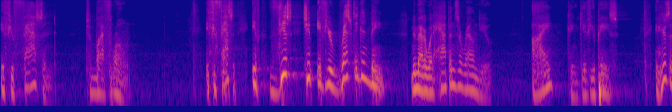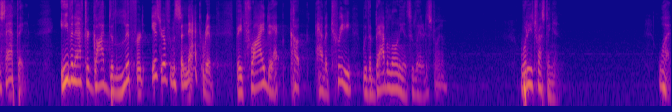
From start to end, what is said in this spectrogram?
if you're fastened to my throne, if you're fastened, if this, Jim, if you're resting in me, no matter what happens around you, I can give you peace. And here's the sad thing even after God delivered Israel from Sennacherib, they tried to have a treaty with the Babylonians who later destroyed them. What are you trusting in? What?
